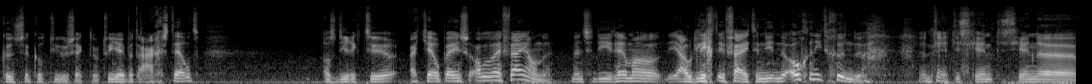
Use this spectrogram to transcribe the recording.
kunst- en cultuursector. Toen jij werd aangesteld als directeur, had jij opeens allerlei vijanden. Mensen die het helemaal, jou het licht in feite niet in de ogen niet gunden. Nee, het is geen, het is geen eh,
